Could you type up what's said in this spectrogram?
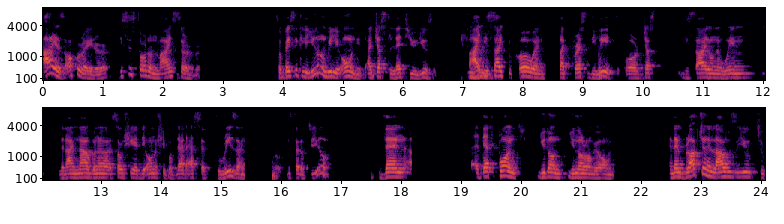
I, as operator, this is stored on my server. So basically, you don't really own it. I just let you use it. If mm-hmm. I decide to go and like press delete or just decide on a whim that I'm now going to associate the ownership of that asset to Resign instead of to you, then uh, at that point you don't you no longer own it. And then blockchain allows you to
